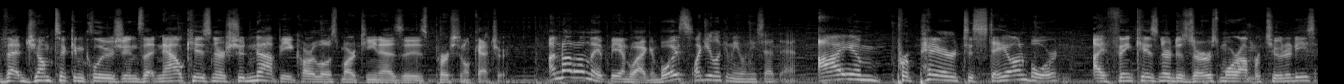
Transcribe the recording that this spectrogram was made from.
that jump to conclusions that now Knizner should not be Carlos Martinez's personal catcher. I'm not on that bandwagon, boys. Why'd you look at me when you said that? I am prepared to stay on board. I think Knizner deserves more opportunities,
